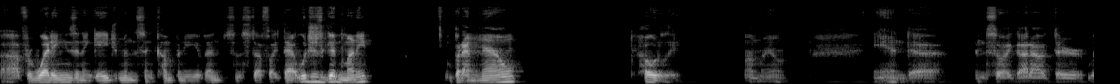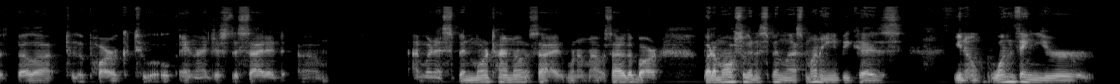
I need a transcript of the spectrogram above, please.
uh, for weddings and engagements and company events and stuff like that, which is good money. But I'm now totally on my own, and uh, and so I got out there with Bella to the park to, and I just decided um, I'm going to spend more time outside when I'm outside of the bar, but I'm also going to spend less money because, you know, one thing you're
